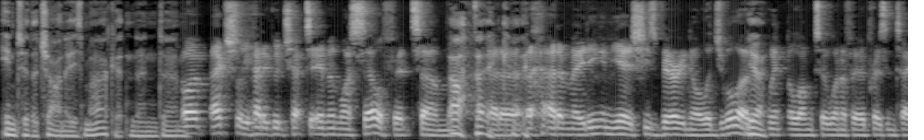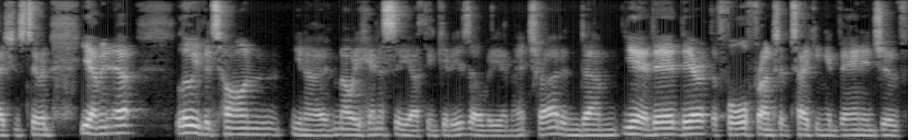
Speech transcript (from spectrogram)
into the Chinese market. And, and um, I've actually had a good chat to Emma myself at um, oh, okay. at, a, at a meeting, and yeah, she's very knowledgeable. I yeah. went along to one of her presentations too, and yeah, I mean. Uh, Louis Vuitton, you know, Moët Hennessy, I think it is LVMH, right? And um, yeah, they're they're at the forefront of taking advantage of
